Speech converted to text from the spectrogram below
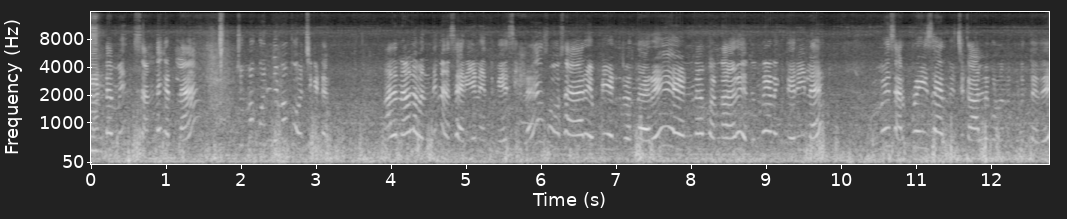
சண்டை மீன்ஸ் சண்டை கட்டல சும்மா கொஞ்சமாக கோச்சிக்கிட்டேன் அதனால வந்து நான் சரியா நேற்று பேசிக்கல ஸோ சார் எப்படி எடுத்துகிட்டு வந்தார். என்ன பண்ணார்? எதுவுமே எனக்கு தெரியல. ரொம்ப சர்ப்ரைஸாக இருந்துச்சு காலைல கொண்டு வந்து கொடுத்தது.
